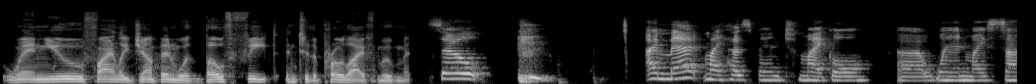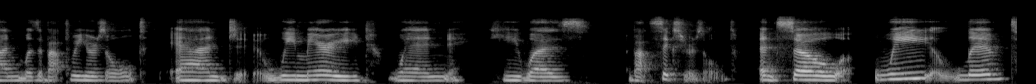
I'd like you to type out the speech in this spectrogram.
when you finally jump in with both feet into the pro life movement? So I met my husband, Michael, uh, when my son was about three years old and we married when he was about six years old. And so we lived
